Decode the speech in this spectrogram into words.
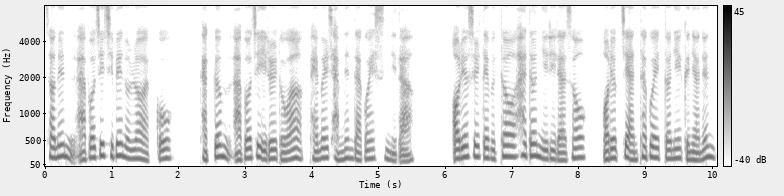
저는 아버지 집에 놀러 왔고 가끔 아버지 일을 도와 뱀을 잡는다고 했습니다. 어렸을 때부터 하던 일이라서 어렵지 않다고 했더니 그녀는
